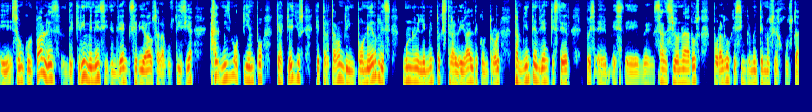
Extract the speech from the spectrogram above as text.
eh, son culpables de crímenes y tendrían que ser llevados a la justicia, al mismo tiempo que aquellos que trataron de imponerles un elemento extralegal de control también tendrían que ser pues, eh, eh, sancionados por algo que simplemente no se ajusta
